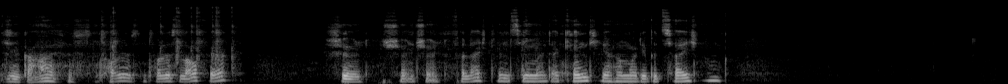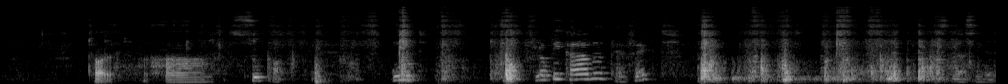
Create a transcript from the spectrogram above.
Ist egal, das ist ein tolles, ein tolles Laufwerk. Schön, schön, schön. Vielleicht, wenn es jemand erkennt, hier haben wir die Bezeichnung. Toll. Ah, super. Und Floppy-Kabel, perfekt. Das lassen wir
